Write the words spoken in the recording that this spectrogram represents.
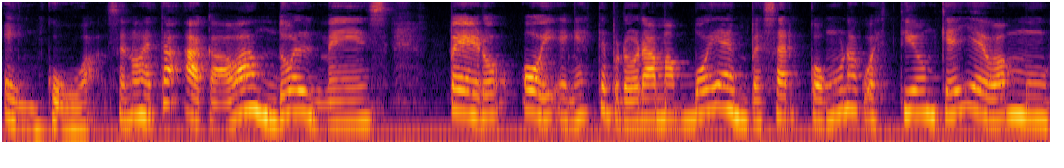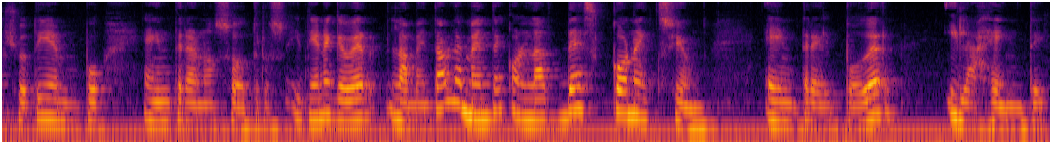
en Cuba. Se nos está acabando el mes, pero hoy en este programa voy a empezar con una cuestión que lleva mucho tiempo entre nosotros y tiene que ver lamentablemente con la desconexión entre el poder y la gente.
